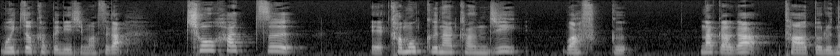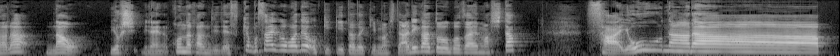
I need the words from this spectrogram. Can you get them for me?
もう一度確認しますが挑発、え寡黙な感じ和服中がタートルならなおよしみたいなこんな感じです。今日も最後までお聴きいただきましてありがとうございました。さようなら。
